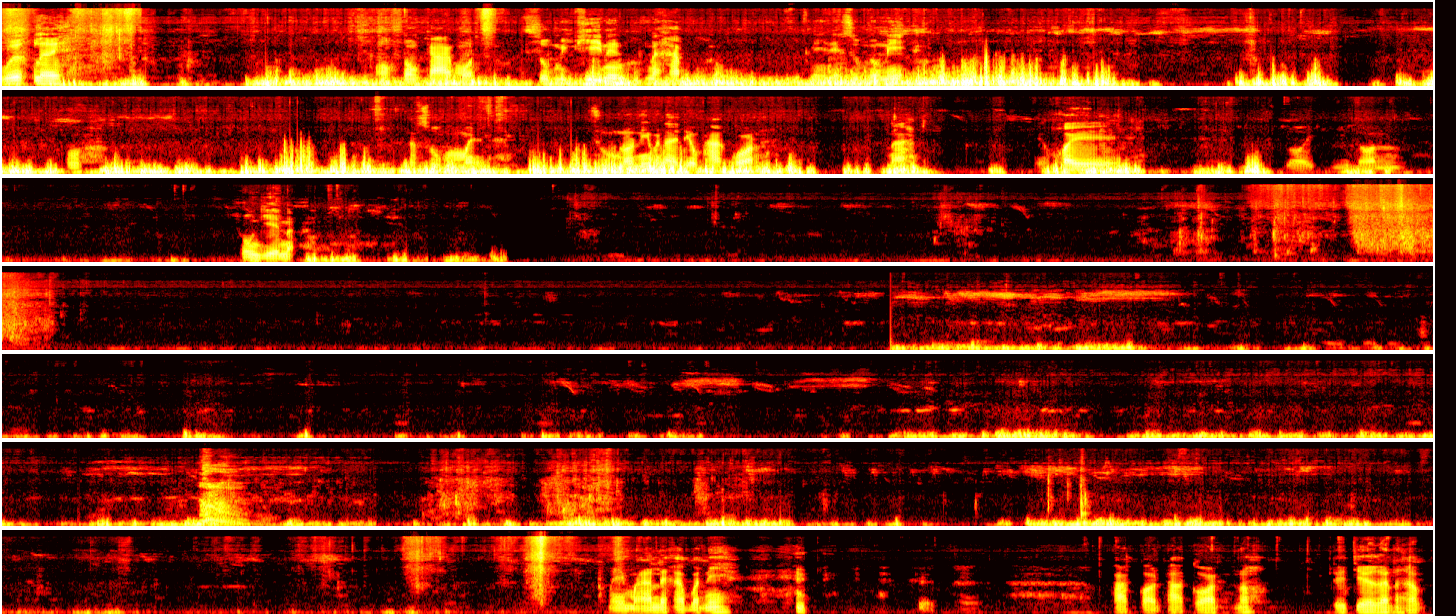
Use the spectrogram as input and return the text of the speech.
เวิร์กเลย ออกตรงกลางหมดซุ่มอีกที่หนึ่งนะครับ นี่ในซุ่มตรงนี้โอ้ถ้าซุ่มไม่ซุ่มรอบนี้ไม่ได้เดี๋ยวพักก่อนนะ เดี๋ยวค่อยรออีกทีตอนช่วงเย็นอะ ไม่หมานเลยครับวันนี้ พักก่อนพักก่อนเนาะเดี๋ยวเจอกันนะครับ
